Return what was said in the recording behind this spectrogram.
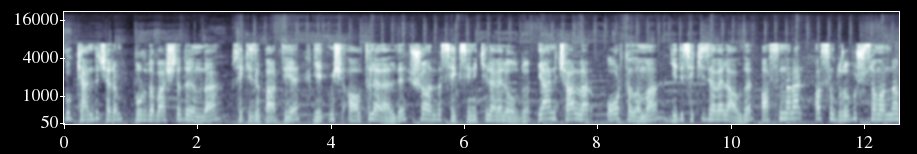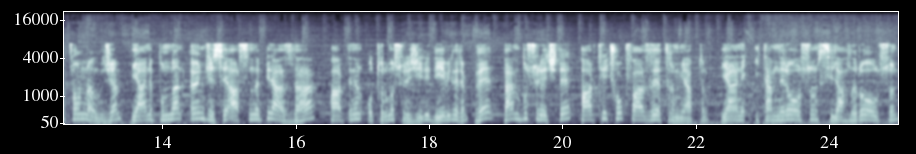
Bu kendi çarım burada başladığında 8'li partiye 76 leveldi. Şu anda 82 level oldu. Yani çarlar ortalama 7-8 level aldı. Aslında ben asıl drop'u şu zamandan sonra alacağım. Yani bundan öncesi aslında biraz daha partinin oturma süreciydi diyebilirim. Ve ben bu süreçte partiye çok fazla yatırım yaptım. Yani itemleri olsun, silahları olsun.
